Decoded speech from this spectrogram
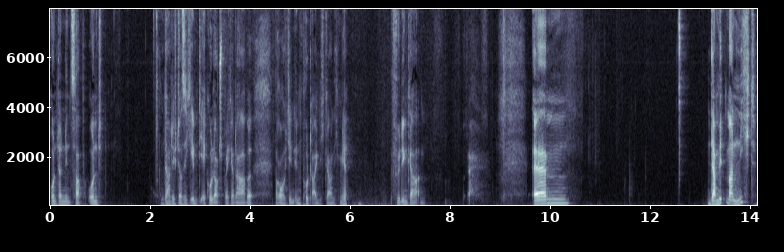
und dann den Zap. Und dadurch, dass ich eben die Echo-Lautsprecher da habe, brauche ich den Input eigentlich gar nicht mehr für den Garten. Ähm, damit man nicht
